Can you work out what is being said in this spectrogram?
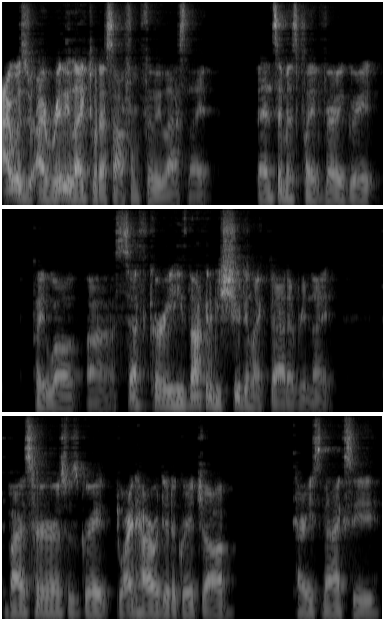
I was I really liked what I saw from Philly last night. Ben Simmons played very great, played well. Uh, Seth Curry, he's not going to be shooting like that every night. Tobias Harris was great. Dwight Howard did a great job. Tyrese Maxey.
